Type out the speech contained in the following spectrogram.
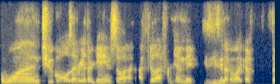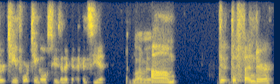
one, two goals every other game. So I, I feel that from him. Maybe he's going to have like a 13, 14 goal season. I can, I can see it. I love it. Um, D- defender,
